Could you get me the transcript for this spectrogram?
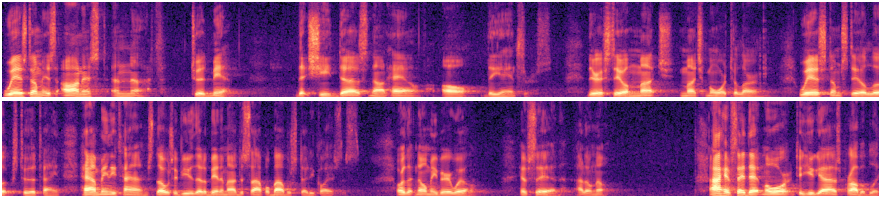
Wisdom is honest enough to admit that she does not have all the answers. There is still much, much more to learn. Wisdom still looks to attain. How many times, those of you that have been in my disciple Bible study classes or that know me very well, have said, I don't know. I have said that more to you guys probably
